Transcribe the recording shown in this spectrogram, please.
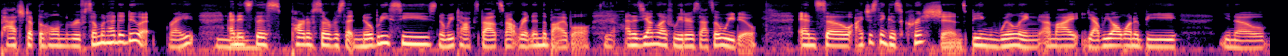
patched up the hole in the roof. Someone had to do it, right? And it's hmm. this part of service that nobody sees, nobody talks about, it's not written in the Bible. And as young life leaders, that's what we do. And so I just think as Christians, being willing, am I, yeah, we all want to be, you know,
